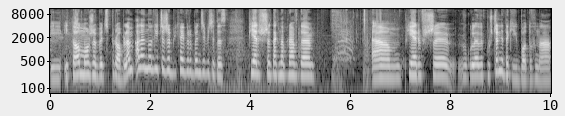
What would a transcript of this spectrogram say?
I, I to może być problem, ale no liczę, że behavior będzie, wiecie, to jest pierwszy tak naprawdę um, pierwszy w ogóle wypuszczenie takich botów na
